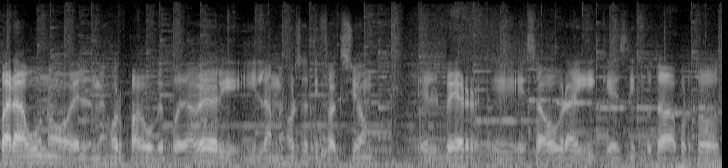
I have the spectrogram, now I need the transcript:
para uno el mejor pago que puede haber y, la mejor satisfacción el ver eh, esa obra ahí que es disfrutada por todos.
